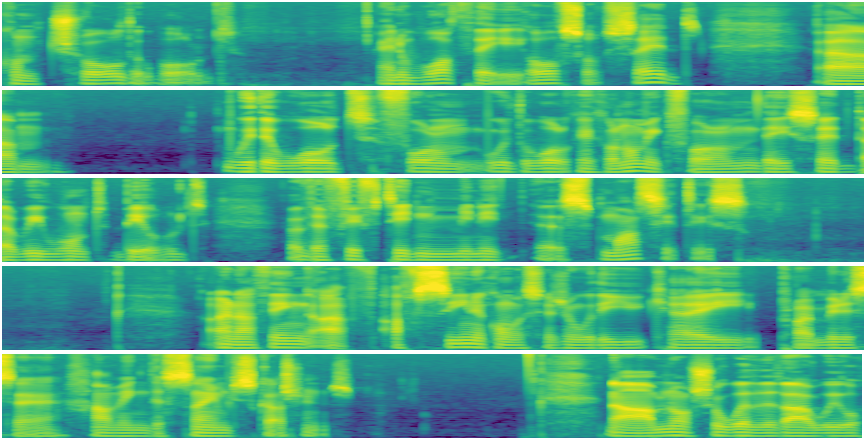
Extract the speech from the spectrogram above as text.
control the world. And what they also said um, with the World Forum, with the World Economic Forum, they said that we want to build the 15 minute uh, smart cities and I think I've I've seen a conversation with the UK Prime Minister having the same discussions. Now I'm not sure whether that we will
